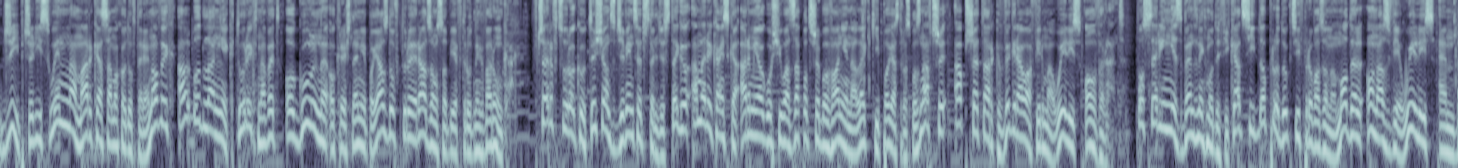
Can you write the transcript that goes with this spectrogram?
Jeep, czyli słynna marka samochodów terenowych, albo dla niektórych nawet ogólne określenie pojazdów, które radzą sobie w trudnych warunkach. W czerwcu roku 1940 amerykańska armia ogłosiła zapotrzebowanie na lekki pojazd rozpoznawczy, a przetarg wygrała firma Willys Overland. Po serii niezbędnych modyfikacji do produkcji wprowadzono model o nazwie Willys MB.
